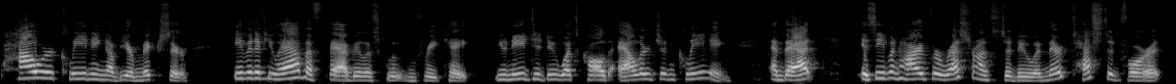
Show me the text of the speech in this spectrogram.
power cleaning of your mixer. Even if you have a fabulous gluten-free cake, you need to do what's called allergen cleaning, and that is even hard for restaurants to do, and they're tested for it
